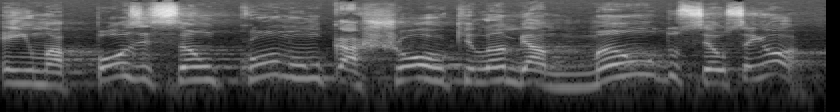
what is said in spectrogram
em uma posição como um cachorro que lambe a mão do seu senhor.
